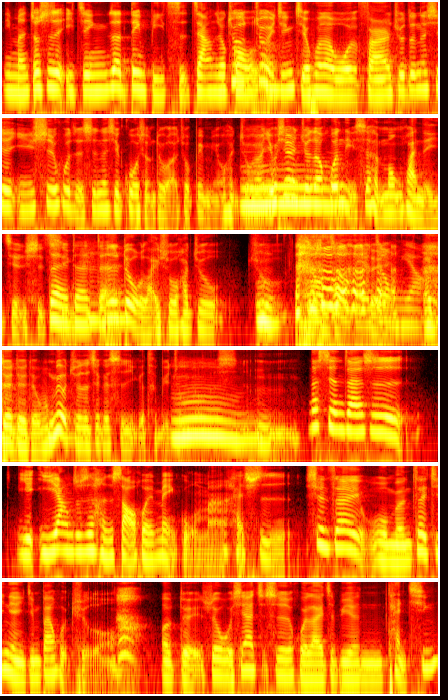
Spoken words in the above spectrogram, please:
你们就是已经认定彼此，这样就。就就已经结婚了，我反而觉得那些仪式或者是那些过程对我来说并没有很重要。嗯有些人觉得婚礼是很梦幻的一件事情，对对对，但是对我来说，它就就。特别 对重要。哎，对对对，我没有觉得这个是一个特别重要的事。嗯，那现在是也一样，就是很少回美国吗？还是现在我们在今年已经搬回去了。呃，对，所以我现在只是回来这边探亲，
